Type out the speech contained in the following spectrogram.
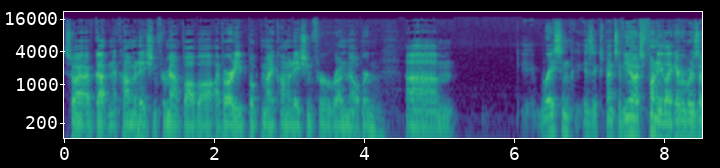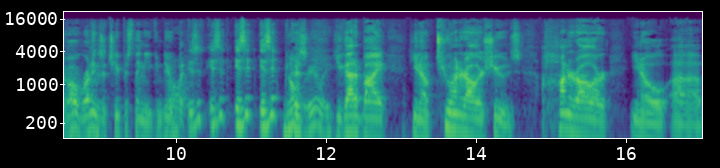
so I, I've gotten accommodation for Mount Baw Baw. I've already booked my accommodation for Run Melbourne. Hmm. Um, racing is expensive. You know, it's funny. Like everybody's like, "Oh, running's the cheapest thing you can do," Oh. but is it? Is it? Is it? Is it? Not Because really. You got to buy you know two hundred dollars shoes, a hundred dollar you know uh,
